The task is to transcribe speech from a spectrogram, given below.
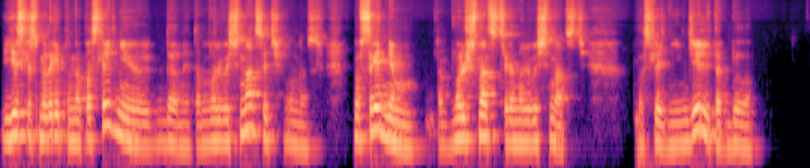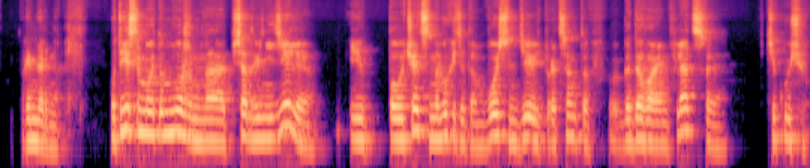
Если смотреть на последние данные, там 0,18 у нас, но в среднем 0,16-0,18 последние недели так было примерно. Вот если мы это умножим на 52 недели, и получается на выходе там 8-9% годовая инфляция в текущих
